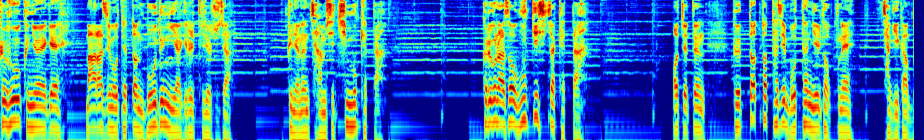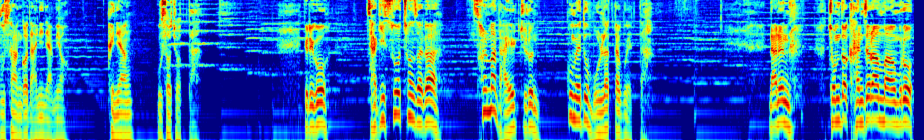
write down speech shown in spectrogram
그 후 그녀에게 말하지 못했던 모든 이야기를 들려주자 그녀는 잠시 침묵했다. 그러고 나서 웃기 시작했다. 어쨌든 그 떳떳하지 못한 일 덕분에 자기가 무사한 것 아니냐며 그냥 웃어줬다. 그리고 자기 수호천사가 설마 나일 줄은 꿈에도 몰랐다고 했다. 나는 좀 더 간절한 마음으로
